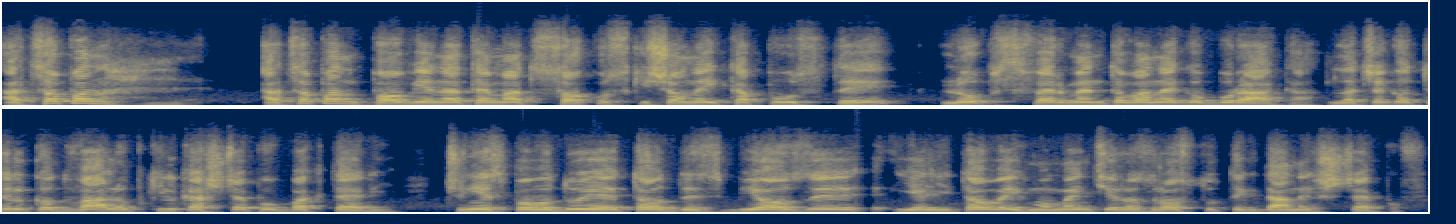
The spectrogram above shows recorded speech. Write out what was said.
A co pan, a co pan powie na temat soku z kiszonej kapusty lub sfermentowanego buraka? Dlaczego tylko dwa lub kilka szczepów bakterii? Czy nie spowoduje to dysbiozy jelitowej w momencie rozrostu tych danych szczepów?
